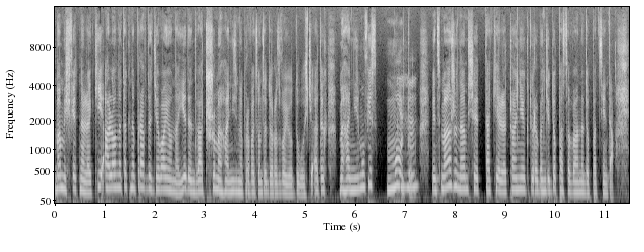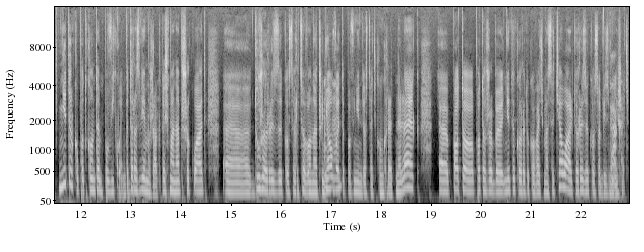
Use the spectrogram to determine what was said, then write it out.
mamy świetne leki, ale one tak naprawdę działają na jeden, dwa, trzy mechanizmy prowadzące do rozwoju otyłości, a tych mechanizmów jest multum. Więc marzy nam się takie leczenie, które będzie dopasowane do pacjenta. Nie tylko pod kątem powikłań, bo teraz wiemy, że jak ktoś ma na przykład e, duże ryzyko sercowo-naczyniowe, to powinien dostać konkretny lek e, po, to, po to, żeby nie tylko redukować masę ciała, ale to ryzyko sobie zmniejszać.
